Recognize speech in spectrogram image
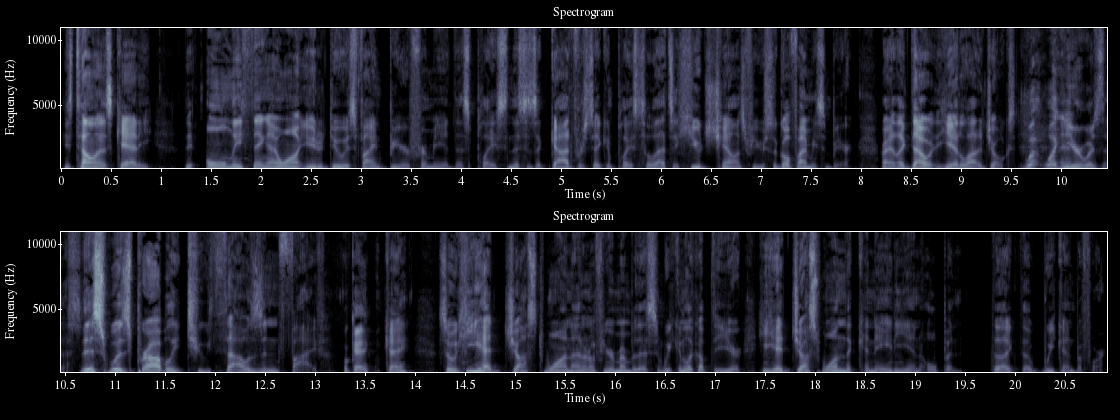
he's telling his caddy. The only thing I want you to do is find beer for me in this place, and this is a godforsaken place, so that's a huge challenge for you. So go find me some beer, right? Like that. He had a lot of jokes. What what year was this? This was probably 2005. Okay. Okay. So he had just won. I don't know if you remember this. We can look up the year. He had just won the Canadian Open, the, like the weekend before.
